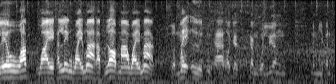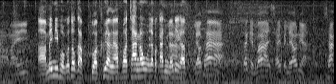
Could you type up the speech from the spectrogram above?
เร็วครับไวคันเร่งไวมากครับ รอบมาไวมาก ส่วนากไม่อืด ลูกค้าเขาจะกังวลเรื่องมันมีปัญหาไหมอ่าไม่มีผลกระทบกับตัวเครื่องนะครับเพราะช่างเขารับประกันอยู่แล้วนี่ครับแล้วถ้าถ้าเกิดว่าใช้ไปแล้วเนี่ยช่าง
